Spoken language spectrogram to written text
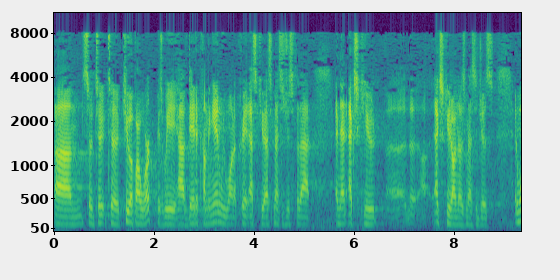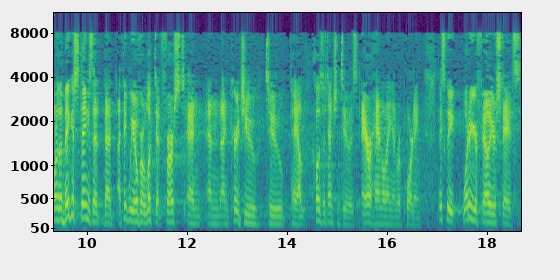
Um, so to, queue up our work, because we have data coming in, we want to create SQS messages for that, and then execute uh, the, uh, execute on those messages. And one of the biggest things that, that I think we overlooked at first, and, and I encourage you to pay close attention to, is error handling and reporting. Basically, what are your failure states,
